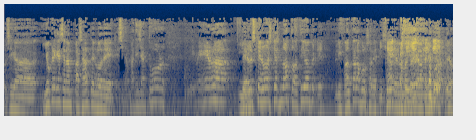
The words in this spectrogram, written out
o sigui, jo crec que se n'han passat en lo de que si el mateix actor però el- és que no, és que es nota, tio. Li falta la bolsa de pixar Que- en la que majoria jo de la que- pel·lícula però...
